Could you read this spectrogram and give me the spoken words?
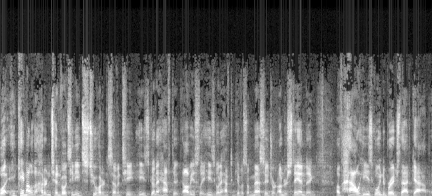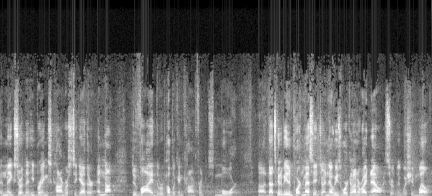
Well, he came out with 110 votes. He needs 217. He's going to have to, obviously, he's going to have to give us a message or an understanding of how he's going to bridge that gap and make certain that he brings Congress together and not divide the Republican conference more. Uh, that's going to be an important message. I know he's working on it right now. I certainly wish him well.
